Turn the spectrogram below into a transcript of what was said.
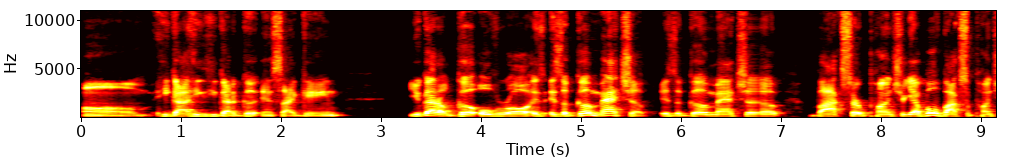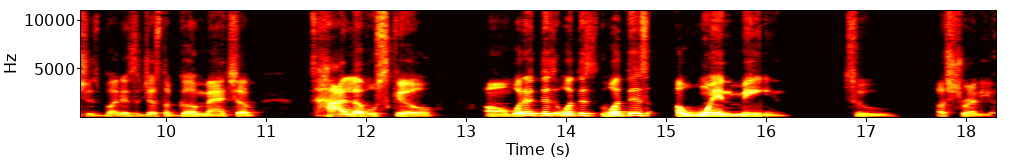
Um, he got he he got a good inside game. You got a good overall. It's, it's a good matchup. It's a good matchup boxer puncher. Yeah, both boxer punches, but it's just a good matchup. High level skill. Um, what does what does what does a win mean to Australia?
